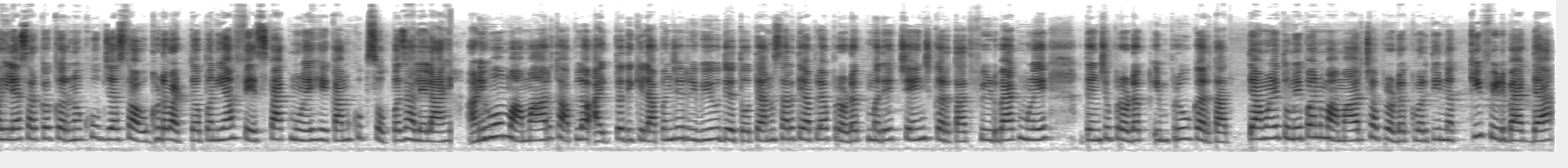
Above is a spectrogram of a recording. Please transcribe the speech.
पहिल्यासारखं करणं खूप जास्त अवघड वाटतं. पण या फेस पॅकमुळे हे काम खूप सोपं झालेलं आहे. आणि हो मामाअर्थ आपलं ऐकतं देखील. आपण जे रिव्ह्यू देतो त्यानुसार ते आपल्या प्रोडक्टमध्ये चेंज करतात. फीडबॅकमुळे त्यांचे प्रोडक्ट इम्प्रूव्ह करतात. त्यामुळे तुम्ही पण मामाअर्थच्या प्रोडक्टवरती नक्की फीडबॅक द्या.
